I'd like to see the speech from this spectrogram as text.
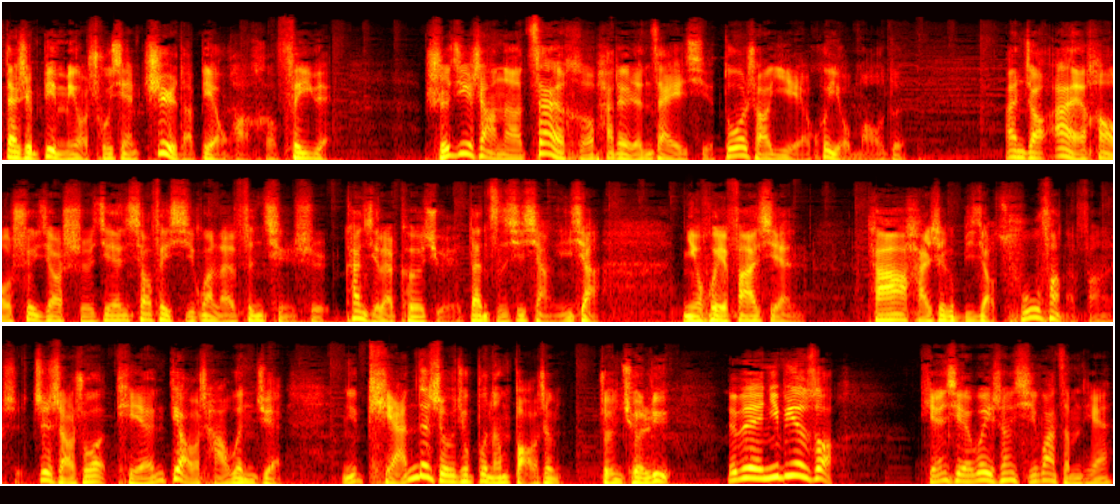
但是并没有出现质的变化和飞跃。实际上呢，再合拍的人在一起，多少也会有矛盾。按照爱好、睡觉时间、消费习惯来分寝室，看起来科学，但仔细想一下，你会发现。它还是个比较粗放的方式，至少说填调查问卷，你填的时候就不能保证准确率，对不对？你比如说填写卫生习惯怎么填？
